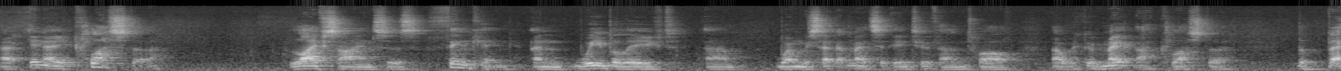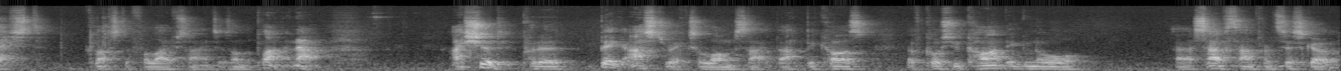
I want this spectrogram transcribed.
uh, in a cluster life sciences thinking. And we believed um, when we set up MedCity in 2012 that we could make that cluster the best cluster for life sciences on the planet. Now, I should put a big asterisk alongside that because, of course, you can't ignore uh, South San Francisco,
